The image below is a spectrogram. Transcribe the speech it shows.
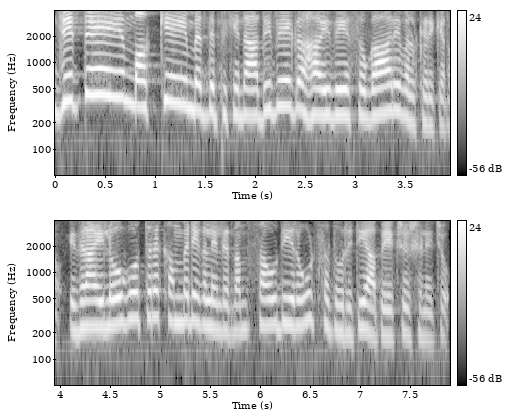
ജിദ്ദയെയും മക്കയെയും ബന്ധിപ്പിക്കുന്ന അതിവേഗ ഹൈവേ സ്വകാര്യവൽക്കരിക്കണം ഇതിനായി ലോകോത്തര കമ്പനികളിൽ നിന്നും സൗദി റോഡ്സ് അതോറിറ്റി അപേക്ഷ ക്ഷണിച്ചു.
